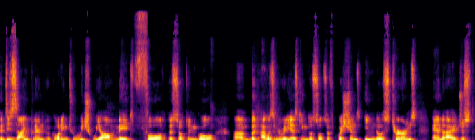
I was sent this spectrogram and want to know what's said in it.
a design plan according to which we are made for a certain goal, um, but I wasn't really asking those sorts of questions in those terms, and I just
